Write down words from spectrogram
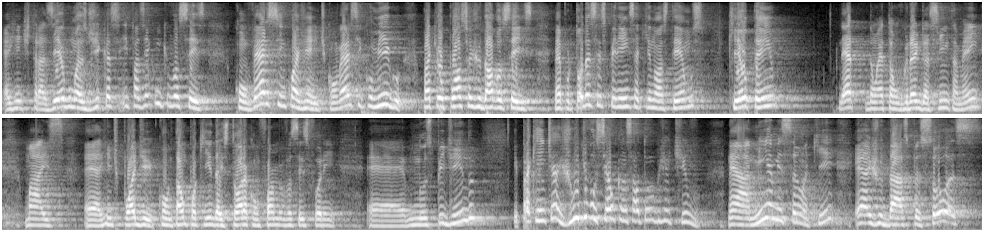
é a gente trazer algumas dicas e fazer com que vocês conversem com a gente, conversem comigo, para que eu possa ajudar vocês, né, por toda essa experiência que nós temos, que eu tenho, né, não é tão grande assim também, mas é, a gente pode contar um pouquinho da história conforme vocês forem é, nos pedindo, e para que a gente ajude você a alcançar o teu objetivo. Né? A minha missão aqui é ajudar as pessoas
